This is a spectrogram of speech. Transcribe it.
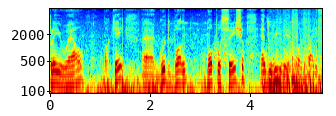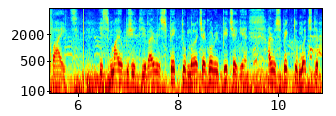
play well, okay? Uh, good ball, ball possession and win it for qualified. It's my objective. I respect too much. I go repeat again. I respect too much TP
